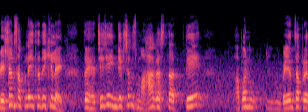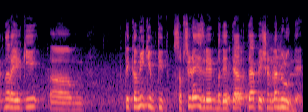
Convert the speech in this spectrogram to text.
पेशंट्स आपल्या इथं देखील आहेत. तर ह्याचे जे इंजेक्शन्स महाग असतात ते आपण यांचा प्रयत्न राहील की ते कमी किमतीत सबसिडाईज रेटमध्ये त्या त्या पेशंटला मिळून द्यायचे.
